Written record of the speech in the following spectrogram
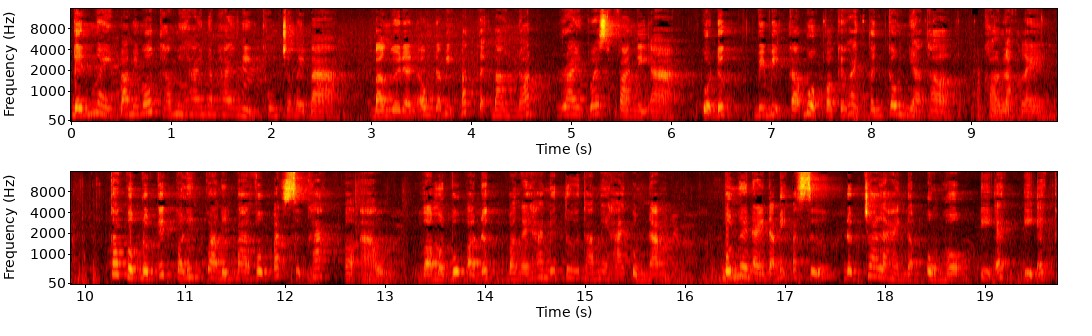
Đến ngày 31 tháng 12 năm 2023, ba người đàn ông đã bị bắt tại bang North Rhine-Westphalia của Đức vì bị cáo buộc có kế hoạch tấn công nhà thờ Karlakle. Các cuộc đột kích có liên quan đến ba vụ bắt sự khác ở Áo và một vụ ở Đức vào ngày 24 tháng 12 cùng năm. Bốn người này đã bị bắt giữ, được cho là hành động ủng hộ ISISK.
